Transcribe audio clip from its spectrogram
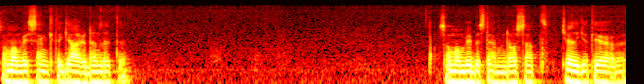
Som om vi sänkte garden lite. Som om vi bestämde oss att kriget är över.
